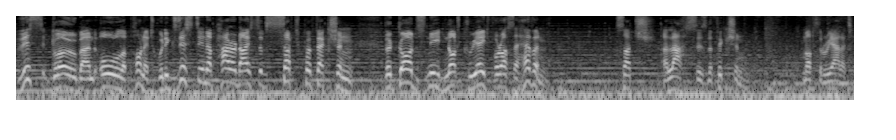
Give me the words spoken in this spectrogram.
this globe and all upon it would exist in a paradise of such perfection, the gods need not create for us a heaven. Such, alas, is the fiction, not the reality.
